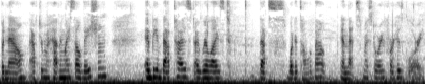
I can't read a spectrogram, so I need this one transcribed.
But now, after my, having my salvation and being baptized, I realized that's what it's all about. And that's my story for his glory.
